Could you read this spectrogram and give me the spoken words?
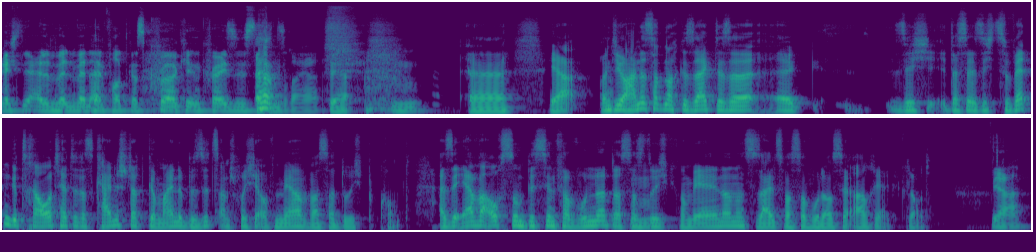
Recht, also wenn, wenn ein Podcast quirky und crazy ist, dann unserer, ja. Ja. Mhm. Äh, ja, und Johannes hat noch gesagt, dass er äh, sich, dass er sich zu wetten getraut hätte, dass keine Stadtgemeinde Besitzansprüche auf Meerwasser durchbekommt. Also er war auch so ein bisschen verwundert, dass das Mhm. durchgekommen. Wir erinnern uns, Salzwasser wurde aus der Adria geklaut. Ja.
